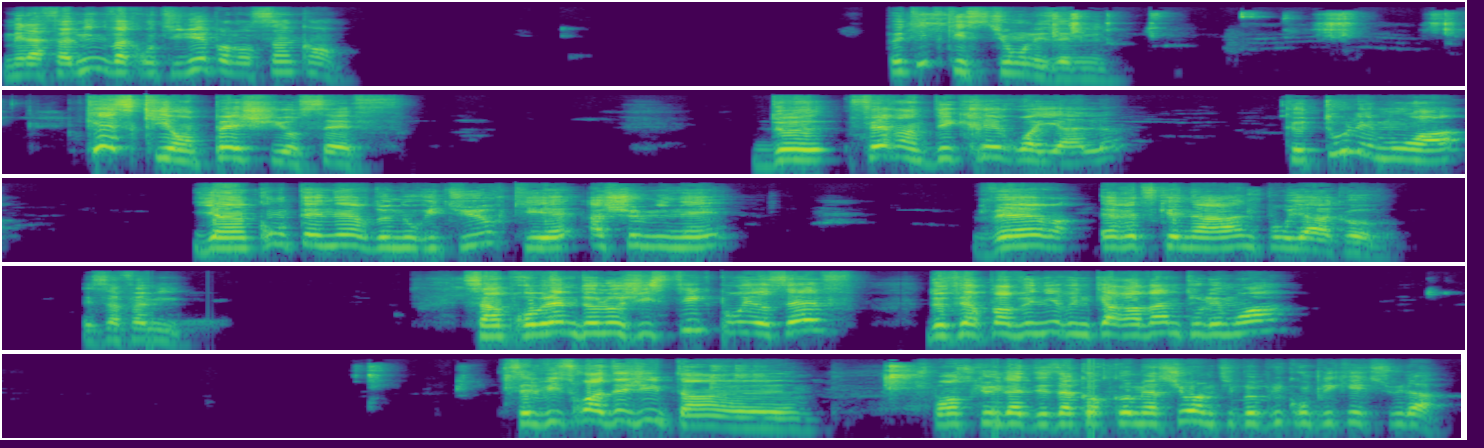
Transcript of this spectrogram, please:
Mais la famine va continuer pendant cinq ans. Petite question, les amis. Qu'est-ce qui empêche Yosef de faire un décret royal que tous les mois, il y a un conteneur de nourriture qui est acheminé vers Eretz Kenaan pour Yaakov et sa famille? C'est un problème de logistique pour Yosef de faire parvenir une caravane tous les mois? C'est le vice-roi d'Égypte. Hein. Je pense qu'il a des accords commerciaux un petit peu plus compliqués que celui-là.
